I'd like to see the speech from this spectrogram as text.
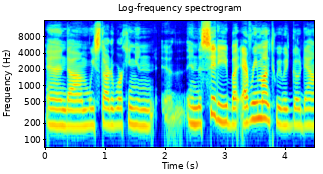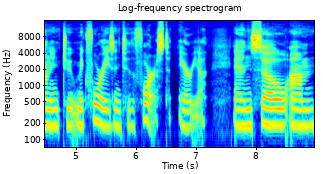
And um, we started working in in the city, but every month we would go down into make into the forest area. And so um,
